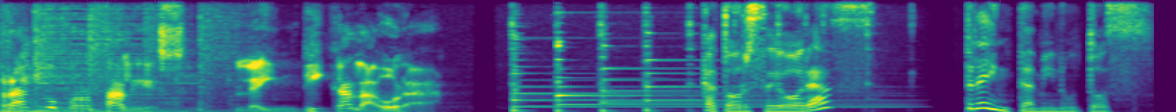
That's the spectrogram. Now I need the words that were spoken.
Radio Portales le indica la hora. 14 horas, 30 minutos.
